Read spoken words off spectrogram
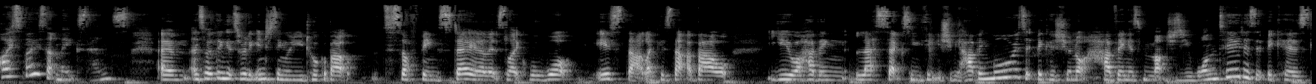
Oh, I suppose that makes sense. Um, and so I think it's really interesting when you talk about stuff being stale. It's like, well, what is that? Like, is that about you are having less sex and you think you should be having more? Is it because you're not having as much as you wanted? Is it because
